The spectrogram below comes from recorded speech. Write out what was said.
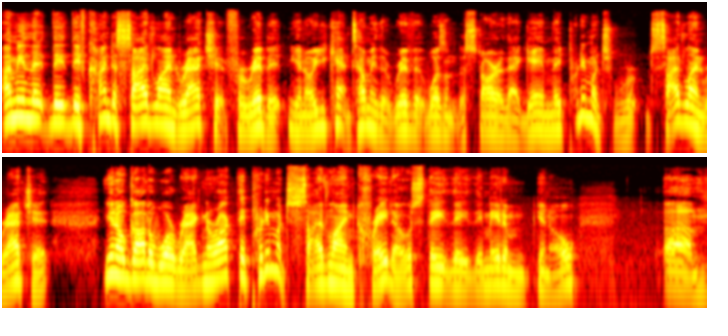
I mean, they, they they've kind of sidelined Ratchet for Rivet. You know, you can't tell me that Rivet wasn't the star of that game. They pretty much r- sidelined Ratchet. You know, God of War Ragnarok. They pretty much sidelined Kratos. They they they made him. You know, um,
